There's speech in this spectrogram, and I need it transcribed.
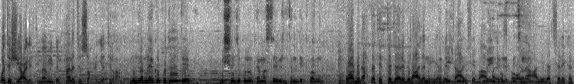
وتشجيع الاهتمام بالحالة الصحية العامة বন্ধুরা আমরা একই পদ্ধতিতে বিশ্বের যে কোনো ফেমাস টেলিভিশন চ্যানেল দেখতে পাবো ومن أحدث التجارب العالمية ممكن للتعايش تجديد مع بإنترنت فيروس كورونا بسرعة. عملت شركة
